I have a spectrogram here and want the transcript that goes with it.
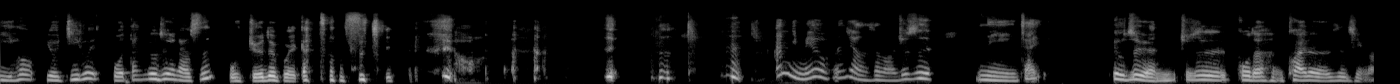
以后有机会，我当幼稚园老师，我绝对不会干这种事情。好，啊，你没有分享什么？就是你在幼稚园就是过得很快乐的事情吗？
